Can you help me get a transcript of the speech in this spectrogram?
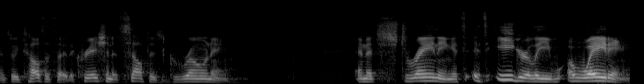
And so he tells us that the creation itself is groaning and it's straining, it's, it's eagerly awaiting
